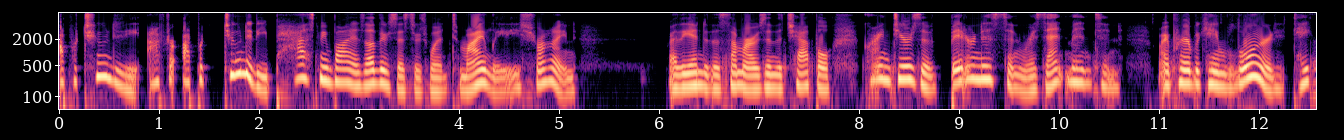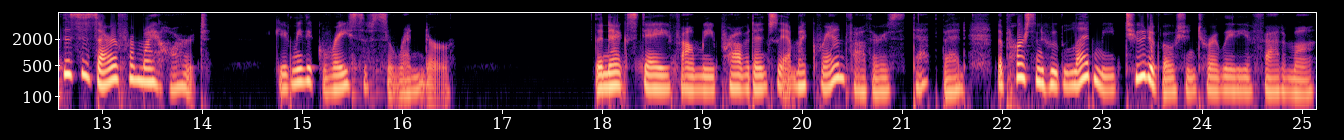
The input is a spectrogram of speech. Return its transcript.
opportunity after opportunity passed me by as other sisters went to my lady's shrine. By the end of the summer, I was in the chapel crying tears of bitterness and resentment, and my prayer became, Lord, take this desire from my heart. Give me the grace of surrender. The next day found me providentially at my grandfather's deathbed, the person who led me to devotion to Our Lady of Fatima.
